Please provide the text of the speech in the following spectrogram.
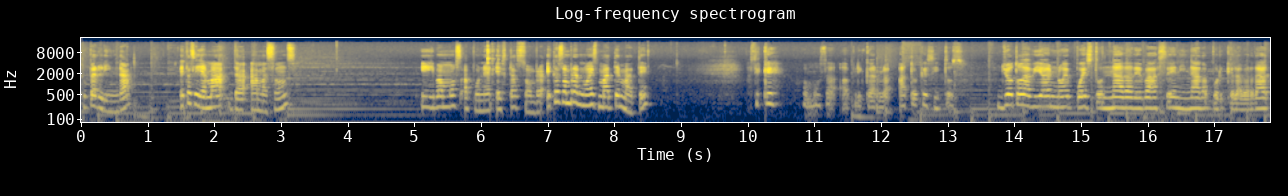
Súper linda. Esta se llama The Amazons. Y vamos a poner esta sombra. Esta sombra no es mate mate. Así que vamos a aplicarla a toquecitos. Yo todavía no he puesto nada de base ni nada porque la verdad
